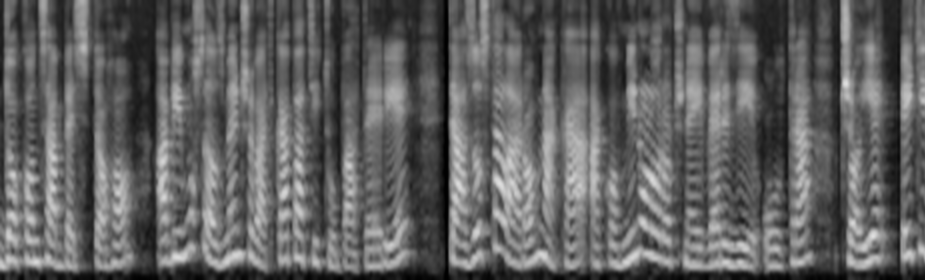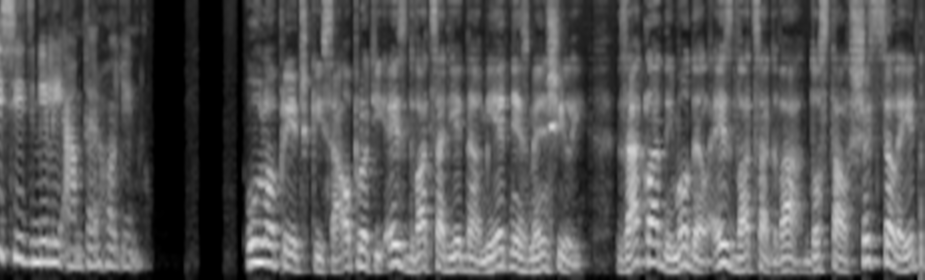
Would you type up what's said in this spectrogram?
Dokonca bez toho, aby musel zmenšovať kapacitu batérie, tá zostala rovnaká ako v minuloročnej verzii Ultra, čo je 5000 mAh. Uhlopriečky sa oproti S21 mierne zmenšili. Základný model S22 dostal 6,1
